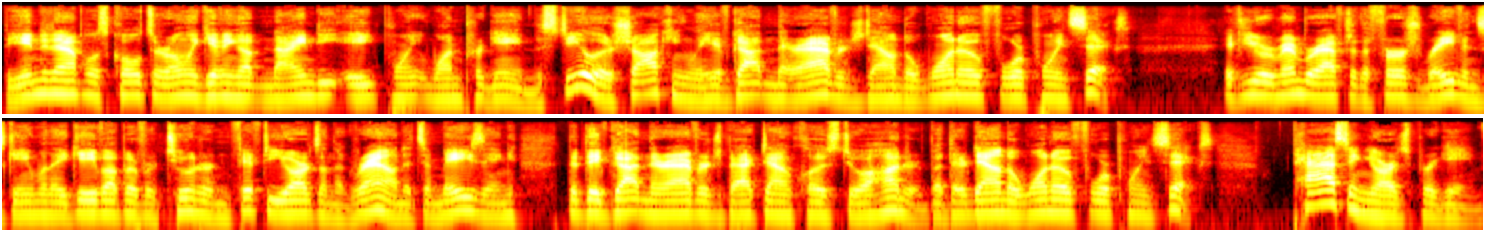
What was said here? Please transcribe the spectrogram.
the Indianapolis Colts are only giving up 98.1 per game. The Steelers, shockingly, have gotten their average down to 104.6. If you remember after the first Ravens game when they gave up over 250 yards on the ground, it's amazing that they've gotten their average back down close to 100, but they're down to 104.6. Passing yards per game.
